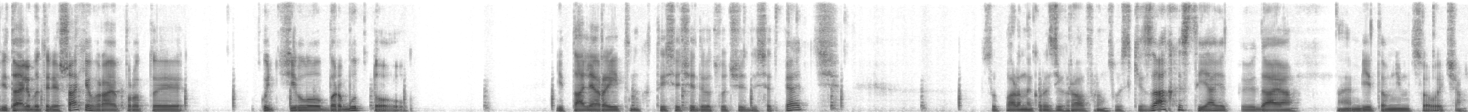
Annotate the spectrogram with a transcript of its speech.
Віталій любителі грає проти Кутіло Барбутоу. Італія рейтинг 1965. Суперник розіграв французький захист. Я відповідаю бітом Німцовича.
